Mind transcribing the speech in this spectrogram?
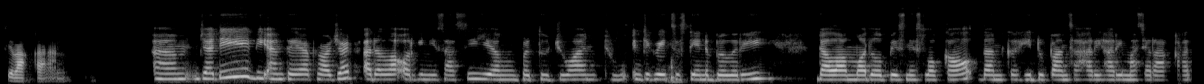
Silakan. Um, jadi The Antea Project adalah organisasi yang bertujuan to integrate sustainability dalam model bisnis lokal dan kehidupan sehari-hari masyarakat.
